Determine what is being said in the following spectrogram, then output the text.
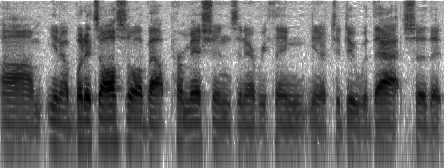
Um, you know, but it's also about permissions and everything you know to do with that, so that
